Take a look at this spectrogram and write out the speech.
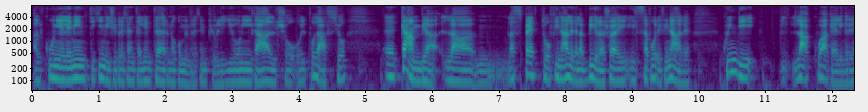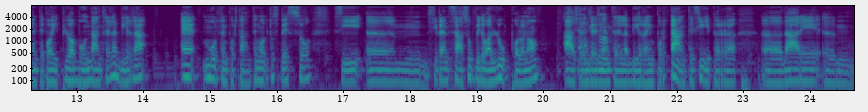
alcuni elementi chimici presenti all'interno, come per esempio gli ioni calcio o il potassio, eh, cambia la- mh, l'aspetto finale della birra, cioè il, il sapore finale. Quindi l'acqua, che è l'ingrediente poi più abbondante della birra, è molto importante. Molto spesso si, ehm, si pensa subito al luppolo, no? Altro Certo. ingrediente della birra importante, sì, per eh, dare ehm,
